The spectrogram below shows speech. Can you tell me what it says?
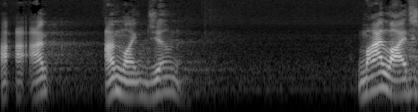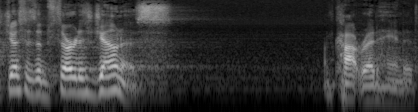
I, I, I'm, I'm like Jonah. My life's just as absurd as Jonah's. I'm caught red handed.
